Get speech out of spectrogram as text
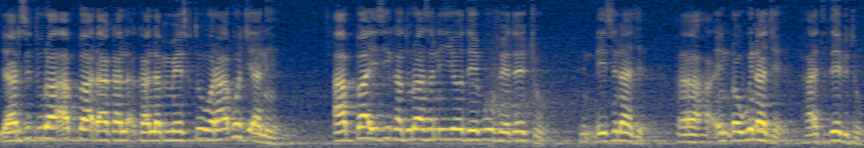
jaarsi duraa abbaadha ka lammeessituu waraaboo je'anii abbaa isii ka duraa sanii yoo deebi'uu feete jechuun hin dhiisinaa je hin dhoowwinaa je haa itti deebitu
